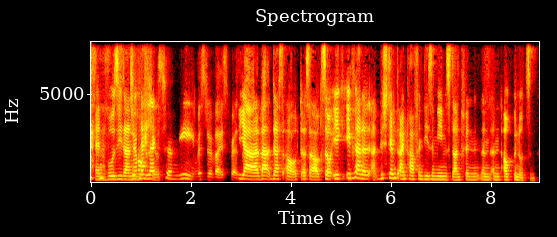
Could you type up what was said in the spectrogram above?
Und wo sie dann Don't lächelt. lecture me, Mr. Vice President. Ja, das auch, das auch. So, ich, ich werde bestimmt ein paar von diesen Memes dann finden und, und auch benutzen.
